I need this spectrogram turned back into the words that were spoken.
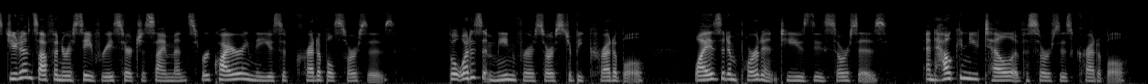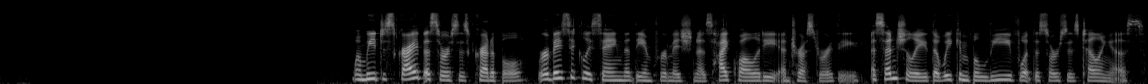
Students often receive research assignments requiring the use of credible sources. But what does it mean for a source to be credible? Why is it important to use these sources? And how can you tell if a source is credible? When we describe a source as credible, we're basically saying that the information is high quality and trustworthy, essentially that we can believe what the source is telling us.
